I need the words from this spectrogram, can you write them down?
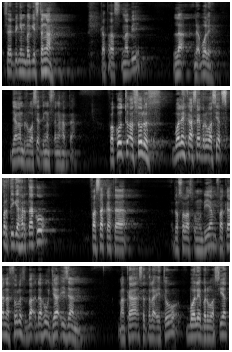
saya ingin bagi setengah. Kata Nabi, la, tidak boleh. Jangan berwasiat dengan setengah harta. Fakultu asulus, bolehkah saya berwasiat sepertiga hartaku? Fasa kata Rasulullah SAW diam, fakana sulus ba'dahu jaizan. Maka setelah itu boleh berwasiat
